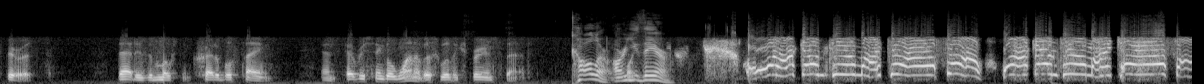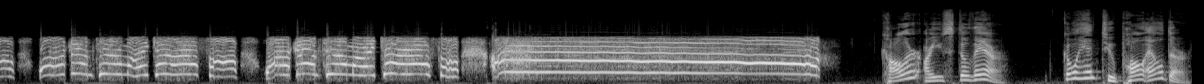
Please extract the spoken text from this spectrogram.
spirits, that is the most incredible thing. And every single one of us will experience that. Caller, are you there? Welcome to my castle. Welcome to my castle. Welcome to my castle. Welcome to my castle. Caller, are you still there? Go ahead to Paul Elder.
